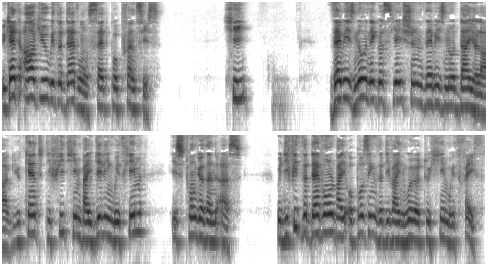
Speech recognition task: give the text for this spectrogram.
You can't argue with the devil, said Pope Francis. He there is no negotiation, there is no dialogue. You can't defeat him by dealing with him. He's stronger than us. We defeat the devil by opposing the divine word to him with faith.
